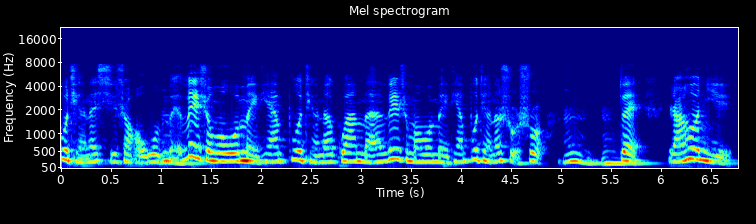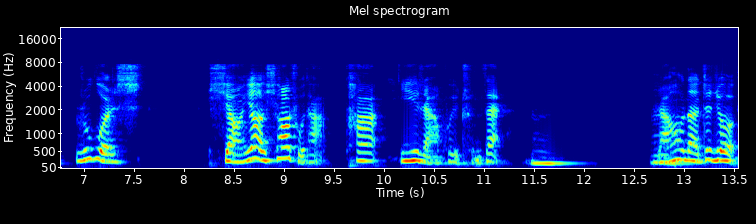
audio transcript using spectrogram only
不停的洗手，我每嗯为什么我每天不停的关门，为什么我每天不停的数数，嗯嗯对，然后你如果是想要消除它，它依然会存在。嗯，然后呢，这就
